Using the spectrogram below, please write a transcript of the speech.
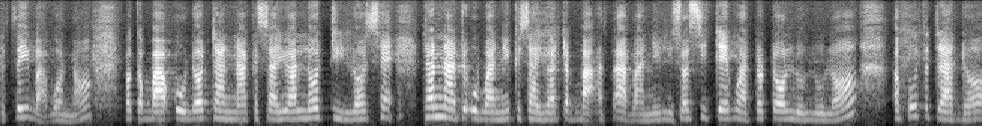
တသေးပါဘောနော်ပကဘာအိုဒေါ်တာနာကဆာရွာလောတီလောဆက်ဌာနာတူဘာနေကဆာရွာတပအတဘာနေလီစောစီတဲဘွားတော်တော်လူလူလောအခုတတတော့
